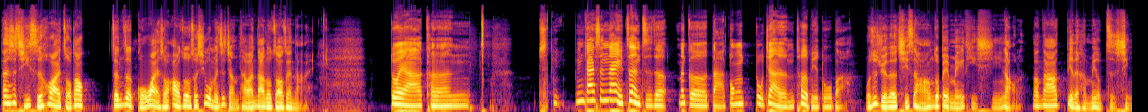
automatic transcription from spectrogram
但是其实后来走到真正国外的时候，澳洲的时候，其实我每次讲台湾，大家都知道在哪、欸对啊，可能应该是那一阵子的那个打工度假的人特别多吧。我是觉得其实好像都被媒体洗脑了，让大家变得很没有自信。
